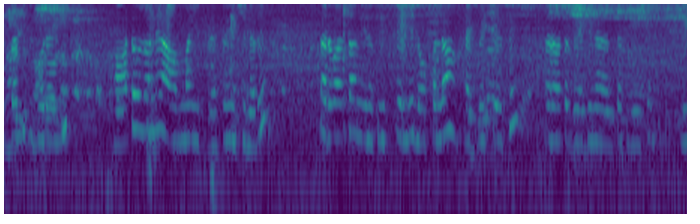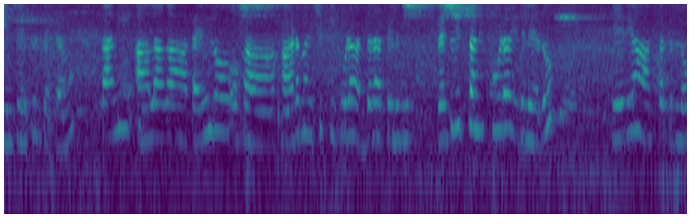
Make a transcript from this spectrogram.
ఇబ్బందికి గురయ్యి ఆటోలోనే ఆ అమ్మాయి ప్రసవించినది. తర్వాత నేను తీసుకెళ్ళి లోపల అడ్మిట్ చేసి తర్వాత బేబీని అంతా క్లీన్ చేసి క్లీన్ చేసి పెట్టాము. కానీ అలాగా ఆ టైంలో ఒక ఆడ మనిషికి కూడా అర్ధరాత్రి ప్రసవిస్తానికి కూడా ఇది లేదు. ఏరియా ఆసుపత్రిలో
